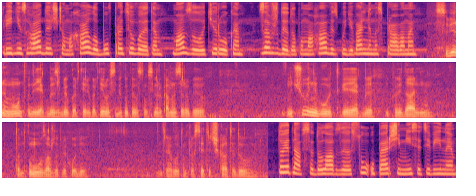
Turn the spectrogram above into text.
Рідні згадують, що Михайло був працьовитим, мав золоті руки. Завжди допомагав із будівельними справами. Собі ремонт якби зробив квартиру, квартиру собі купив, там собі роками заробив. Ну, чуйний був такий, якби відповідальним. Там допомогу завжди приходив. Треба було там просити, чекати довго. Доєднався до лав ЗСУ у перші місяці війни.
